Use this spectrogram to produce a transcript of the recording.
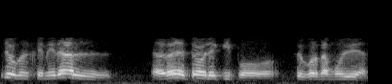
creo que en general la verdad que todo el equipo se porta muy bien.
